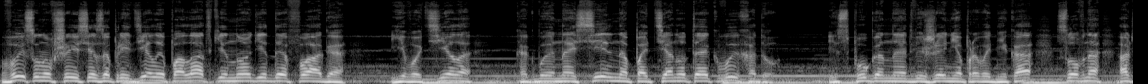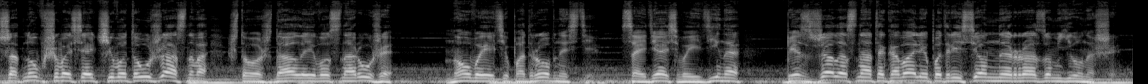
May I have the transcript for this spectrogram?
высунувшиеся за пределы палатки ноги Дефага, его тело как бы насильно подтянутое к выходу. Испуганное движение проводника, словно отшатнувшегося от чего-то ужасного, что ждало его снаружи. Новые эти подробности, сойдясь воедино, безжалостно атаковали потрясенный разум юноши.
